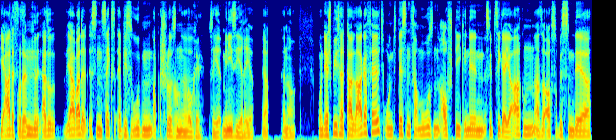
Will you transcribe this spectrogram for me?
Ja, das Oder ist ein, also, ja, warte, ist eine sechs Episoden abgeschlossene oh, okay. Miniserie. Ja, genau. Und er spielt halt Karl Lagerfeld und dessen famosen Aufstieg in den 70er Jahren, also auch so ein bisschen der,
